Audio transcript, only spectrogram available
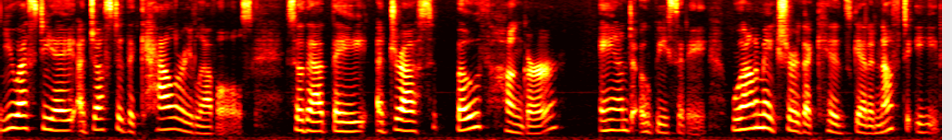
USDA adjusted the calorie levels so that they address both hunger and obesity. We want to make sure that kids get enough to eat,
